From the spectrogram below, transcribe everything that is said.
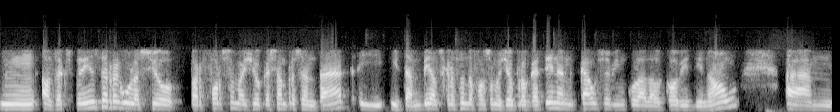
Mm, els expedients de regulació per força major que s'han presentat, i, i també els que no són de força major però que tenen causa vinculada al Covid-19, eh,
